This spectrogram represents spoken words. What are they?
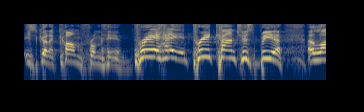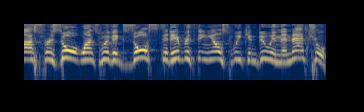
is going to come from Him. Prayer, prayer can't just be a, a last resort once we've exhausted everything else we can do in the natural.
